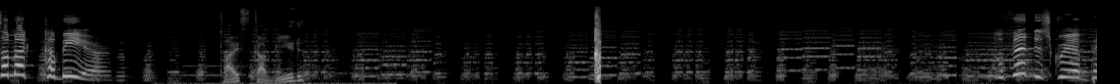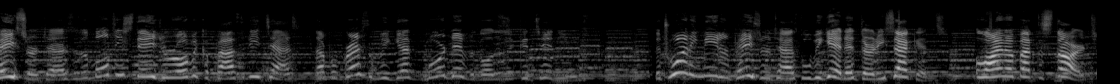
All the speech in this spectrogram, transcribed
Asama Kabir. Taif Kabir? The FitnessGram Pacer test is a multi-stage aerobic capacity test that progressively gets more difficult as it continues. The 20 meter pacer test will begin in 30 seconds. Line up at the start.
